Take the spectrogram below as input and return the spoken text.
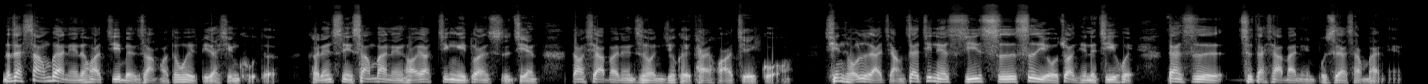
那在上半年的话，基本上哈都会比较辛苦的，可能是你上半年哈要经一段时间，到下半年之后你就可以开花结果。辛丑日来讲，在今年其实是有赚钱的机会，但是是在下半年，不是在上半年。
